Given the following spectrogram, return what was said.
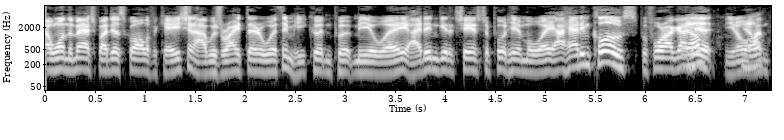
I won the match by disqualification. I was right there with him. He couldn't put me away. I didn't get a chance to put him away. I had him close before I got Yep, hit. You know, yep.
